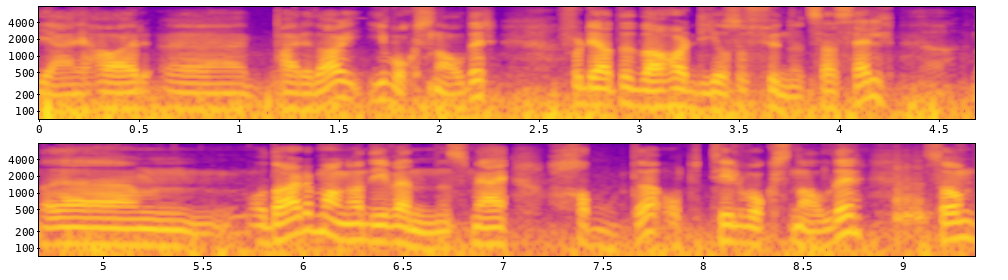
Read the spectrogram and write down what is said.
jeg har eh, per i dag, i voksen alder. Fordi at da har de også funnet seg selv. Um, og da er det mange av de vennene som jeg hadde opp til voksen alder, som,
